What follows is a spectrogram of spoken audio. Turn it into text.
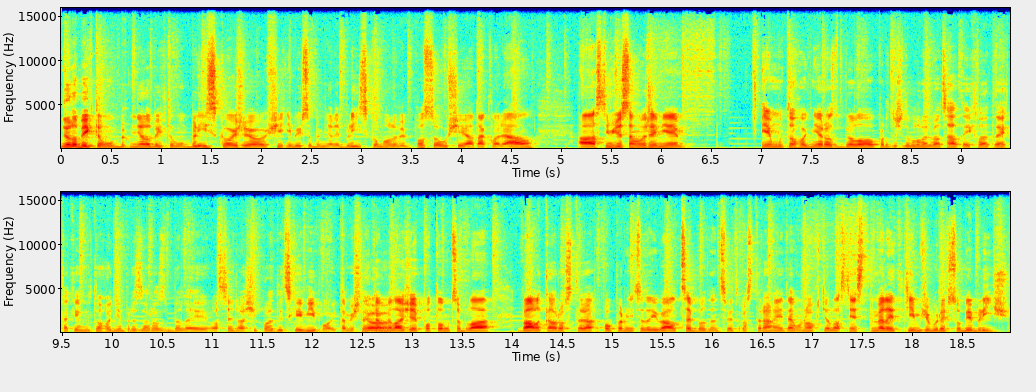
mělo, by k tomu, mělo by k tomu blízko, že jo, všichni by k sobě měli blízko, mohli by po souši a takhle dál. A s tím, že samozřejmě jemu to hodně rozbilo, protože to bylo ve 20. letech, tak jemu to hodně brzo rozbili vlastně další politický vývoj. Ta myšlenka Jo. byla, že potom, co byla válka roztrha, po první světové válce, byl ten svět roztrhaný, tak on ho chtěl vlastně stmelit tím, že bude k sobě blíž.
